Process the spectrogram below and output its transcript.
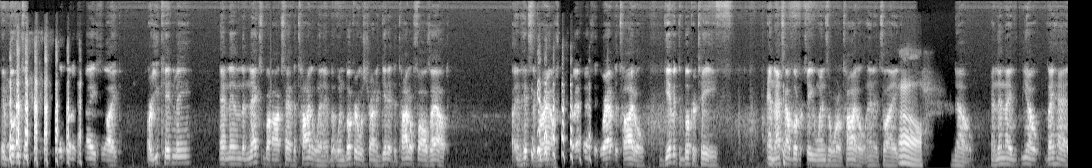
and Booker T looks on his face like, "Are you kidding me?" And then the next box had the title in it, but when Booker was trying to get it, the title falls out and hits the ground. Has to grab the title, give it to Booker T, and that's how Booker T wins the world title. And it's like, oh, no. And then they, you know, they had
